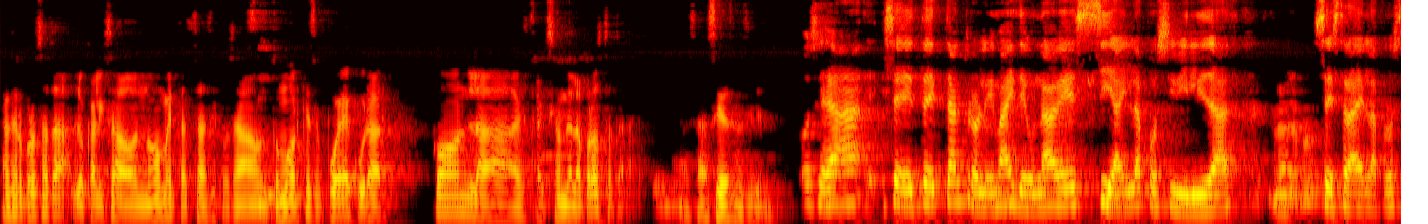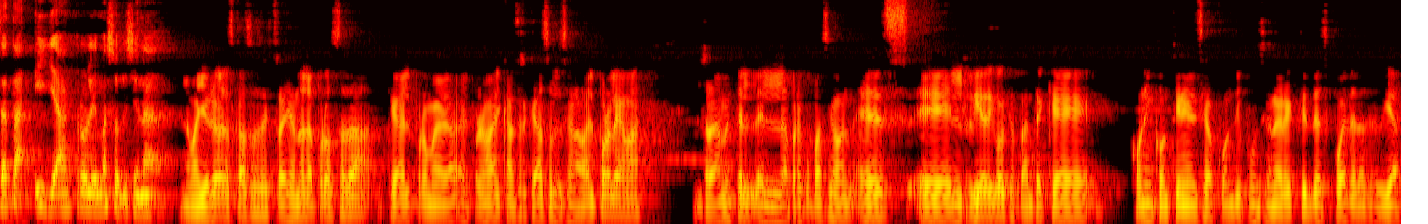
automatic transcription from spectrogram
cáncer de próstata localizado, no metastásico, o sea, un tumor que se puede curar con la extracción de la próstata. Es así de sencillo. O sea, se detecta el problema y de una vez, si hay la posibilidad, se extrae la próstata y ya el problema solucionado. En la mayoría de los casos, extrayendo la próstata, queda el problema, el problema del cáncer queda solucionado. El problema, realmente la preocupación es el riesgo que el quede con incontinencia o con disfunción eréctil después de la cirugía.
